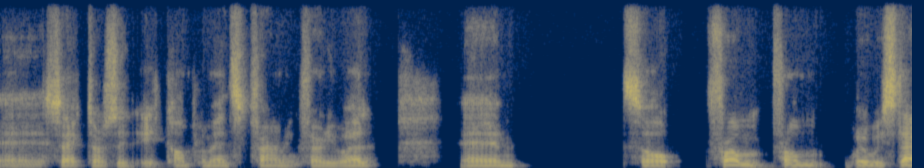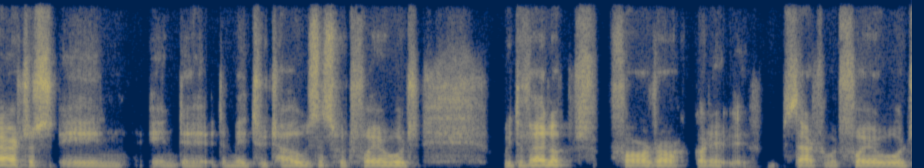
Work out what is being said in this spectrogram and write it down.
uh, sectors, it, it complements farming very well. Um, so from from where we started in in the, the mid two thousands with firewood, we developed further. Got it started with firewood,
